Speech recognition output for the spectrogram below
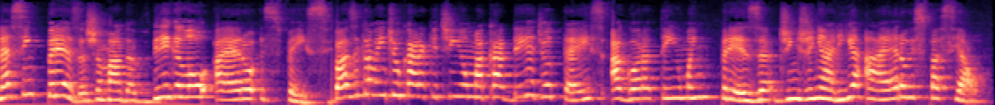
nessa empresa chamada Bigelow Aerospace. Basicamente, o cara que tinha uma cadeia de hotéis agora tem uma empresa de engenharia aeroespacial.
